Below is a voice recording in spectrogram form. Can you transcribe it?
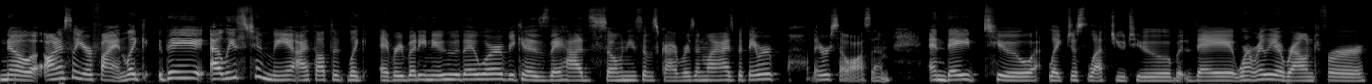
No, honestly, you're fine. Like they, at least to me, I thought that like everybody knew who they were because they had so many subscribers in my eyes. But they were, oh, they were so awesome, and they too, like just left YouTube. They weren't really around for,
